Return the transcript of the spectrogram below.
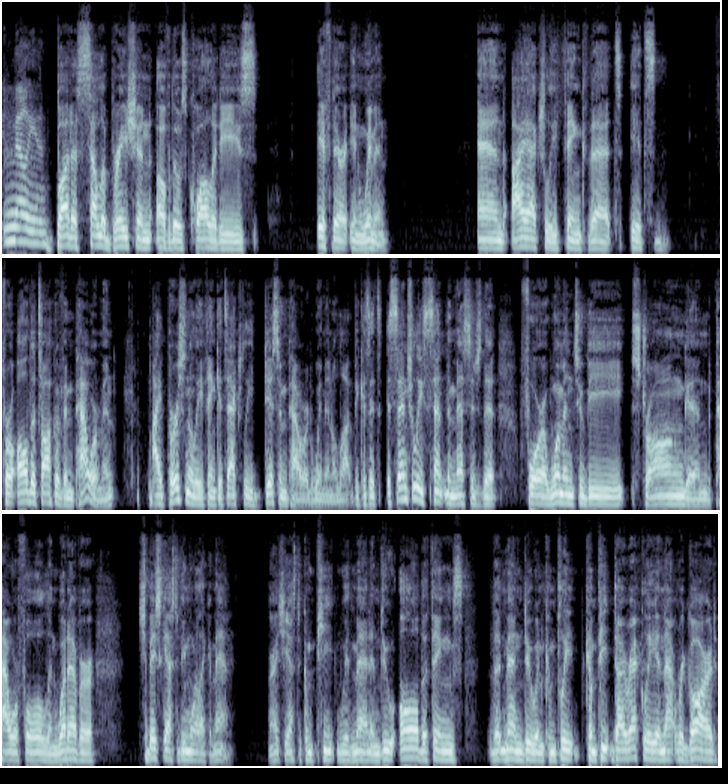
million. but a celebration of those qualities if they're in women. And I actually think that it's for all the talk of empowerment, I personally think it's actually disempowered women a lot because it's essentially sent the message that for a woman to be strong and powerful and whatever, she basically has to be more like a man, right? She has to compete with men and do all the things that men do and complete, compete directly in that regard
